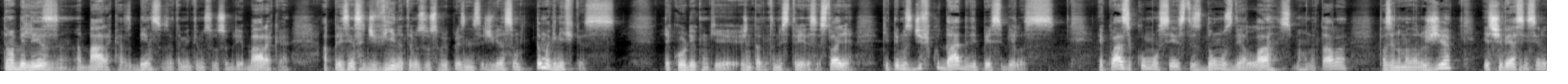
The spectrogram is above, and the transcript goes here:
Então, a beleza, a baraka, as bênçãos, né? também temos estudos sobre baraka, a presença divina, temos estudos sobre a presença divina, são tão magníficas, de acordo com o que a gente está tentando extrair dessa história, que temos dificuldade de percebê-las. É quase como se estes dons de Allah, fazendo uma analogia, estivessem sendo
